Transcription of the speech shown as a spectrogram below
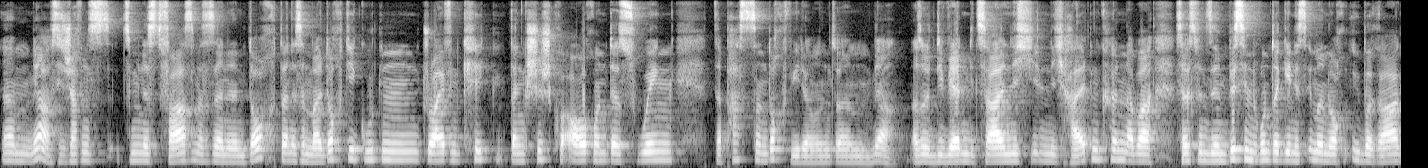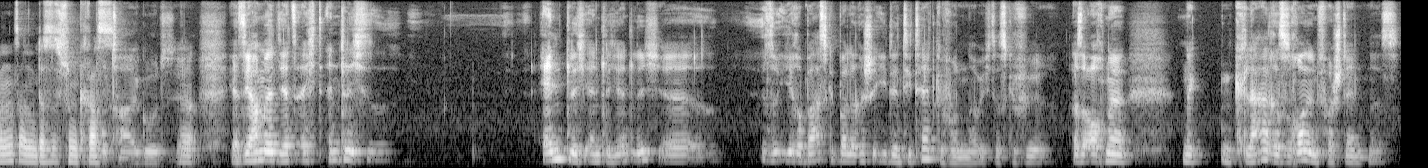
ähm, ja, sie schaffen es zumindest Phasen, was ist dann doch, dann ist er mal doch die guten Drive and Kick, dank Shishko auch und der Swing, da passt es dann doch wieder und ähm, ja, also die werden die Zahlen nicht, nicht halten können, aber selbst wenn sie ein bisschen runtergehen, ist immer noch überragend und das ist schon krass. Total gut, ja. Ja, ja sie haben halt jetzt echt endlich, endlich, endlich, endlich äh, so ihre basketballerische Identität gefunden, habe ich das Gefühl. Also auch eine, eine, ein klares Rollenverständnis.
